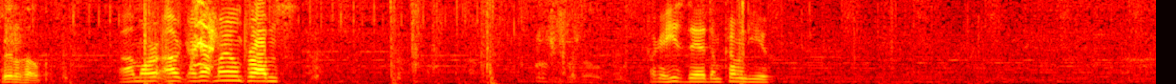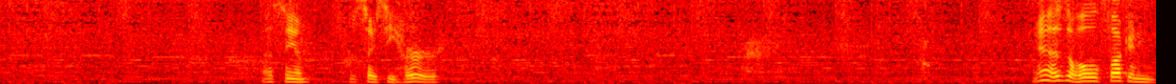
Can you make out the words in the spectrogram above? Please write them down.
that'll help. I'm more. I, I got my own problems. Okay, he's dead. I'm coming to you. I see him. Just I see her. Yeah, there's a whole fucking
